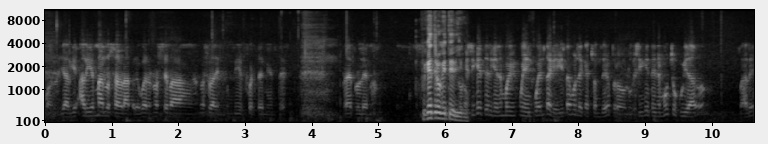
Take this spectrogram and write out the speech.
Bueno, y alguien, alguien más lo sabrá, pero bueno, no se va, no se va a difundir fuertemente. No hay problema. Fíjate lo que te digo. Lo que sí que hay que tener muy, muy en cuenta, que aquí estamos de cachondeo, pero lo que sí hay que tener mucho cuidado, ¿vale?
